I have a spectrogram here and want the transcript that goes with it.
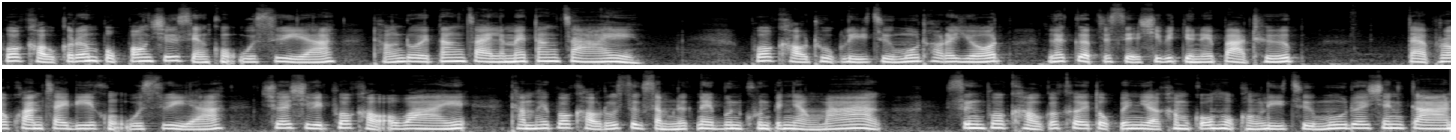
พวกเขาก็เริ่มปกป้องชื่อเสียงของอูเสือทั้งโดยตั้งใจและไม่ตั้งใจ พวกเขาถูกหลีจือมู่ทรยศ และเกือบจะเสียชีวิตอยู่ในป่าทึบ แต่เพราะความใจดีของอูสเสือช่วยชีวิตพวกเขาเอาไว้ทำให้พวกเขารู้สึกสำนึกในบุญคุณเป็นอย่างมาก ซึ่งพวกเขาก็เคยตกเป็นเหยื่อคำโกหกของหลีจือมู่ด้วยเช่นกัน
